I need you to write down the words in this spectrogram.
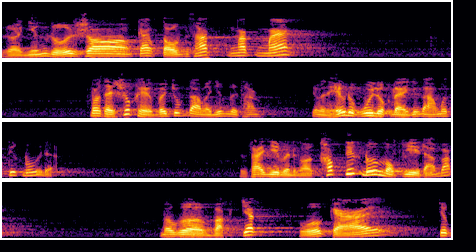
Rồi những rủi ro, các tổn thất, mất mát, có thể xuất hiện với chúng ta và những người thân. Nhưng mình hiểu được quy luật này, chúng ta không có tiếc nuối được. Thay vì mình ngồi khóc tiếc nuối một gì đã mất, bao gồm vật chất của cải chức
